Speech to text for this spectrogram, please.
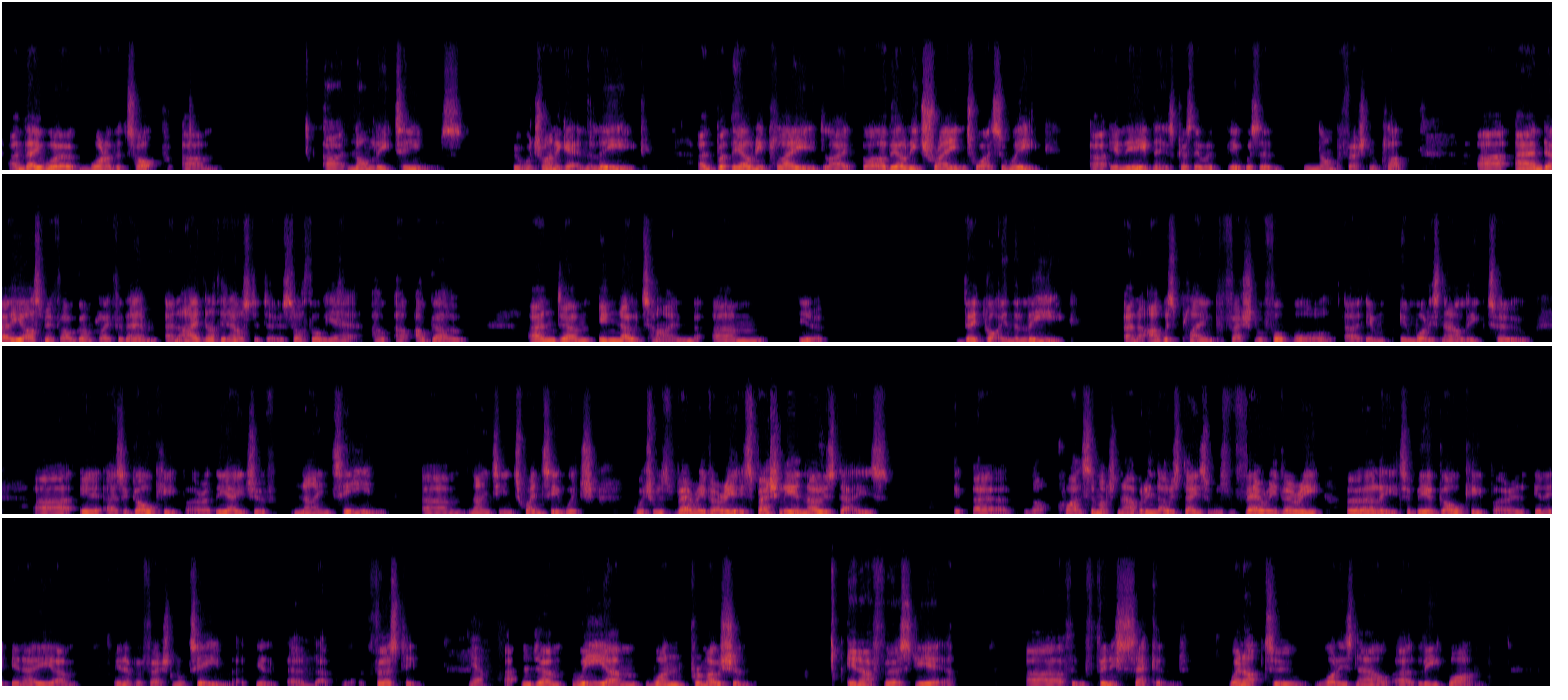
And they were one of the top um, uh, non-league teams who were trying to get in the league, and but they only played like, or they only trained twice a week uh, in the evenings because they were it was a non-professional club. Uh, and uh, he asked me if I'll go and play for them, and I had nothing else to do, so I thought, yeah, I'll, I'll, I'll go. And um, in no time, um, you know, they'd got in the league, and I was playing professional football uh, in in what is now League Two, uh, as a goalkeeper at the age of 19, um, 19, 20, which, which was very, very, especially in those days, uh, not quite so much now, but in those days it was very, very early to be a goalkeeper in, in a, in a, um, in a professional team, uh, you know, uh, mm. first team. Yeah. And um, we um, won promotion in our first year. Uh, I think we finished second went up to what is now uh, League One.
